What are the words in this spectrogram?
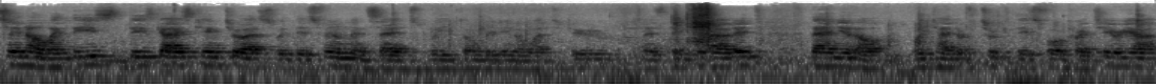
so you know, when these these guys came to us with this film and said, we don't really know what to do, let's think about it then you know we kind of took these four criteria,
